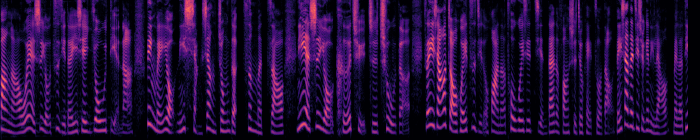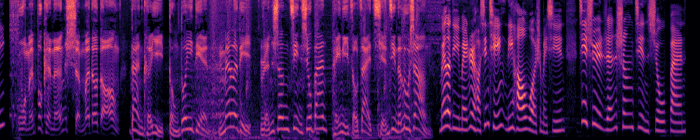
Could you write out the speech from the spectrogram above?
棒啊，我也是有自己的一些优点呐，并没有你想象中的这么糟，你也是有可取之处的。所以想要找回自己的话呢，透过一些简单的方式就可以做到。等一下再继续跟你聊。Melody，我们不可能什么都懂，但可以懂多一点。Melody 人生进修班，陪你走在前进的路上。Melody 每日好心情，你好，我是美心，继续人生进修班。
